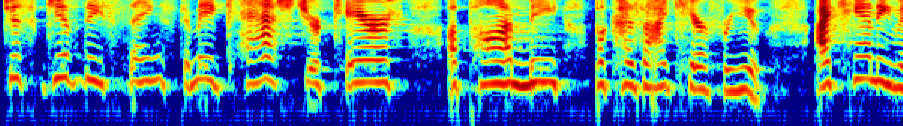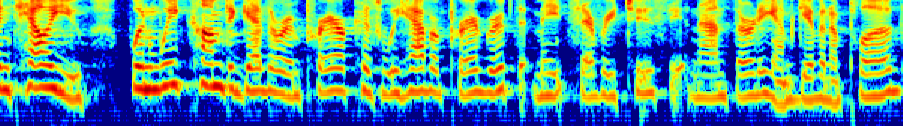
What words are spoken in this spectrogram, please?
Just give these things to me. Cast your cares upon me because I care for you. I can't even tell you when we come together in prayer because we have a prayer group that meets every Tuesday at 9:30. I'm giving a plug.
